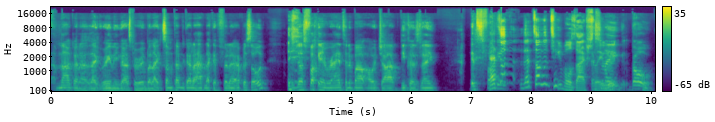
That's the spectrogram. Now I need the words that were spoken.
I'm not gonna like rain you guys parade, but like sometimes you gotta have like a filler episode. It's just fucking ranting about our job because like it's fucking. that's on, that's on the tables actually. like, bro,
